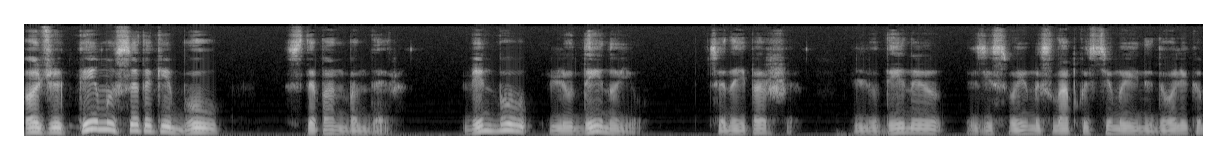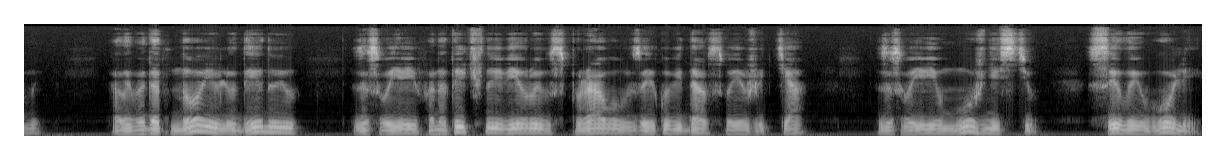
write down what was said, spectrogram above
Отже, ким усе таки був Степан Бандера? Він був людиною, це найперше, людиною зі своїми слабкостями і недоліками, але видатною людиною за своєю фанатичною вірою в справу, за яку віддав своє життя, за своєю мужністю, силою волі,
